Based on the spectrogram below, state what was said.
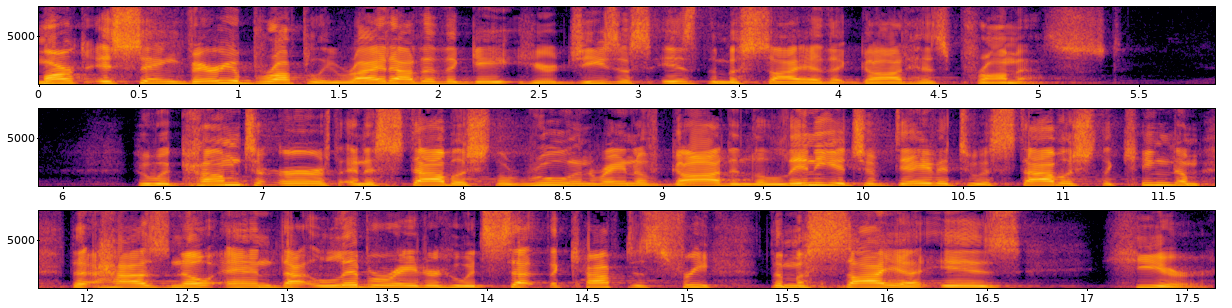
Mark is saying very abruptly, right out of the gate here, Jesus is the Messiah that God has promised, who would come to earth and establish the rule and reign of God in the lineage of David to establish the kingdom that has no end, that liberator who would set the captives free. The Messiah is here.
